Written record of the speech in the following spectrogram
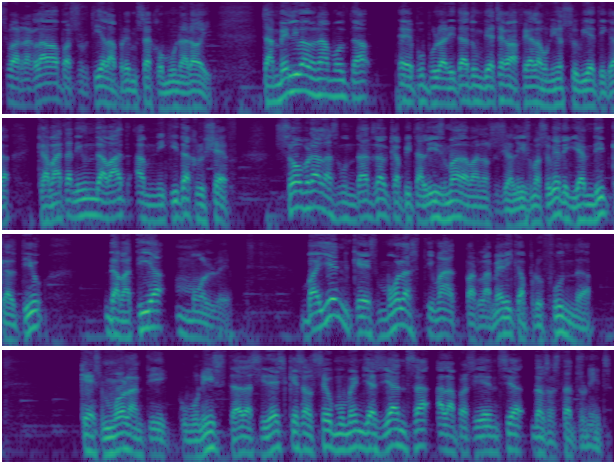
s'ho arreglava per sortir a la premsa com un heroi. També li va donar molta eh, popularitat un viatge que va fer a la Unió Soviètica, que va tenir un debat amb Nikita Khrushchev sobre les bondats del capitalisme davant el socialisme soviètic. I hem dit que el tio debatia molt bé. Veient que és molt estimat per l'Amèrica profunda, que és molt anticomunista, decideix que és el seu moment i es llança a la presidència dels Estats Units.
